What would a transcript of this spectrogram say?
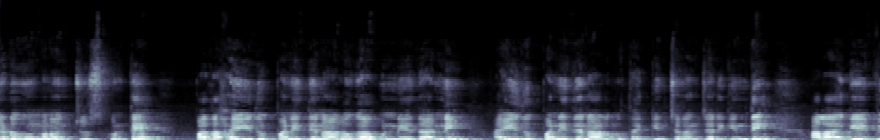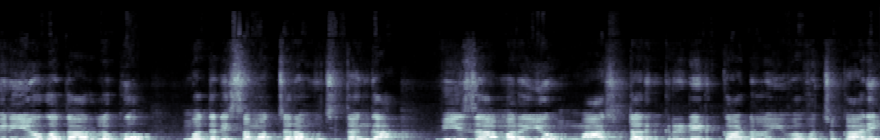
గడువు మనం చూసుకుంటే పదహైదు పని దినాలుగా ఉండేదాన్ని. ఐదు పని దినాలకు తగ్గించడం జరిగింది. అలాగే వినియోగదారులకు మొదటి సంవత్సరం ఉచితంగా వీసా మరియు మాస్టర్ క్రెడిట్ కార్డులు ఇవ్వవచ్చు కానీ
